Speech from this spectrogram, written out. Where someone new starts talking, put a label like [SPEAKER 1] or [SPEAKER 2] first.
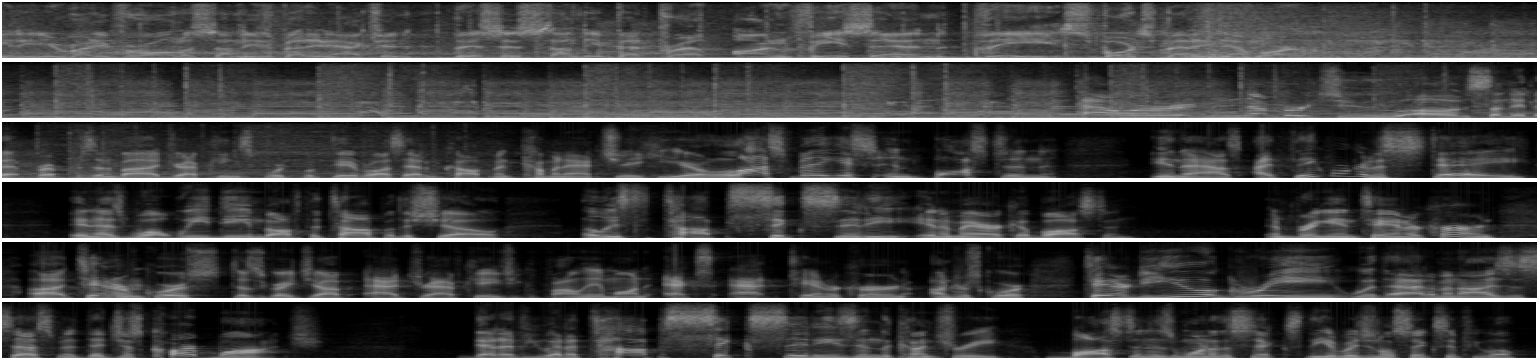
[SPEAKER 1] Getting you ready for all of Sunday's betting action. This is Sunday Bet Prep on VSIN, the Sports Betting Network.
[SPEAKER 2] Hour number two of Sunday Bet Prep presented by DraftKings Sportsbook. Dave Ross, Adam Kaufman coming at you here. Las Vegas and Boston in the house. I think we're going to stay in as what we deemed off the top of the show, at least the top six city in America, Boston and bring in Tanner Kern. Uh, Tanner, of hmm. course, does a great job at DraftKings. You can follow him on X at Tanner Kern underscore. Tanner, do you agree with Adam and I's assessment that just carte blanche, that if you had a top six cities in the country, Boston is one of the six, the original six, if you will?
